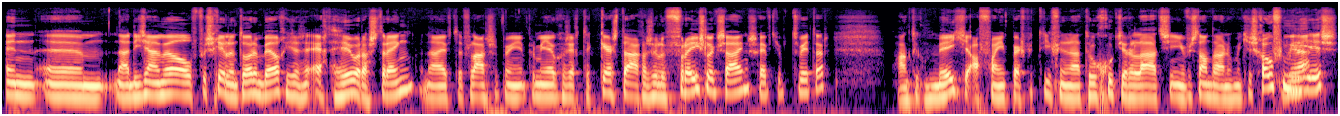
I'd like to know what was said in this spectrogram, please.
En ehm, nou, die zijn wel verschillend hoor. In België zijn ze echt heel erg streng. Nou heeft de Vlaamse premier, premier ook gezegd... de kerstdagen zullen vreselijk zijn, schreef hij op Twitter. Hangt natuurlijk een beetje af van je perspectief inderdaad... hoe goed je relatie en je verstandhouding met je schoonfamilie Ja. is.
